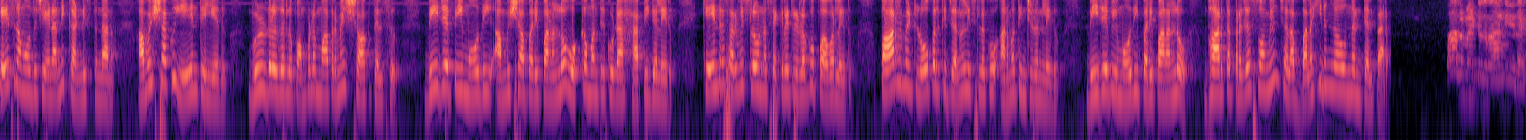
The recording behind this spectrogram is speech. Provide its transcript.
కేసు నమోదు చేయడాన్ని ఖండిస్తున్నాను. అమిత్ షాకు ఏం తెలియదు. బుల్డోజర్లు పంపడం మాత్రమే షాక్ తెలుసు. బీజేపీ మోదీ అమిత్ షా పరిపాలనలో ఒక్క మంత్రి కూడా హ్యాపీగా లేరు. కేంద్ర సర్వీస్లో ఉన్న సెక్రటరీలకు పవర్ లేదు. పార్లమెంట్ లోపలికి జర్నలిస్టులకు అనుమతించడం లేదు. బీజేపీ మోదీ పరిపాలనలో భారత ప్రజాస్వామ్యం చాలా బలహీనంగా ఉందని తెలిపారు. పార్లమెంటుకు రానిరంట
